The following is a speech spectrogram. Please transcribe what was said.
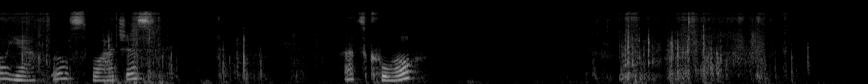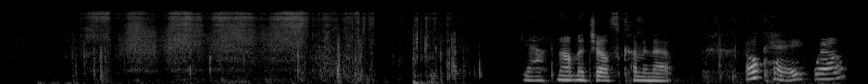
Oh yeah, little splotches. That's cool. Yeah, not much else coming up. Okay, well,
